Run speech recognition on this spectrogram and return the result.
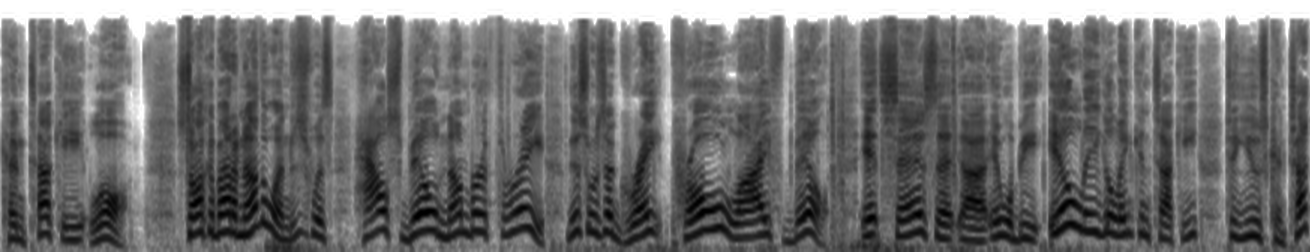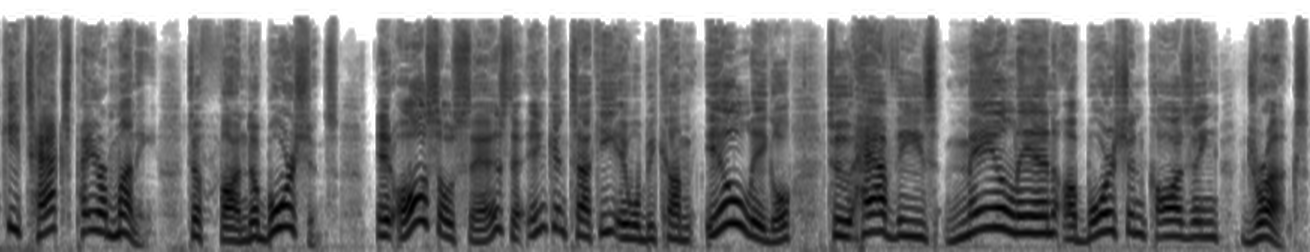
Kentucky law. Let's talk about another one. This was House Bill number three. This was a great pro life bill. It says that uh, it will be illegal in Kentucky to use Kentucky taxpayer money to fund abortions. It also says that in Kentucky it will become illegal to have these mail in abortion causing drugs.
